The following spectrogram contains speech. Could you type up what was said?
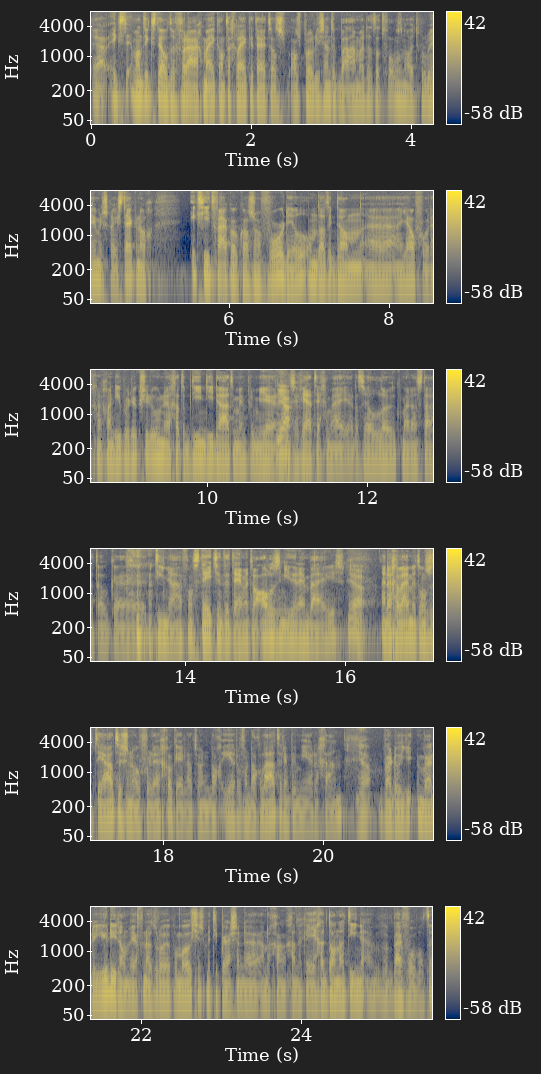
Ja, ik, want ik stel de vraag, maar ik kan tegelijkertijd als, als producent ook beamen dat dat voor ons nooit een probleem is geweest. Sterker nog, ik zie het vaak ook als een voordeel, omdat ik dan uh, aan jou voor ga gewoon die productie doen en gaat op die en die datum in première. Ja. En dan zeg jij tegen mij, ja, dat is heel leuk, maar dan staat ook uh, Tina van Stage Entertainment, waar alles en iedereen bij is. Ja. En dan gaan wij met onze theaters in overleg, oké, okay, laten we een dag eerder of een dag later in première gaan. Ja. Waardoor, waardoor jullie dan weer vanuit Royal Promotions met die pers aan de, aan de gang gaan. Oké, okay, je gaat dan naar Tina bijvoorbeeld, hè.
